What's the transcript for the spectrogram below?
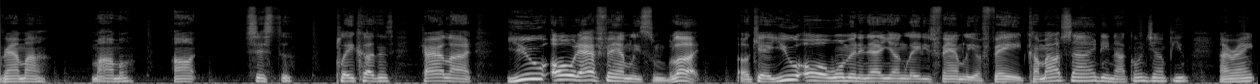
Grandma, mama, aunt, sister, play cousins? Caroline, you owe that family some blood. Okay, you owe a woman in that young lady's family a fade. Come outside, they're not gonna jump you. All right?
